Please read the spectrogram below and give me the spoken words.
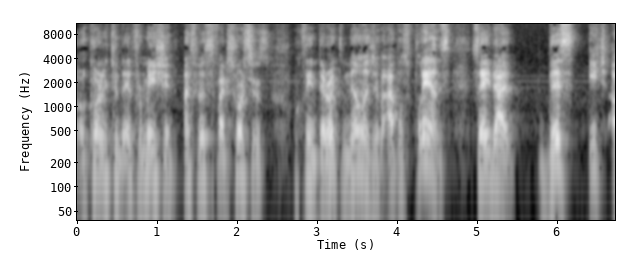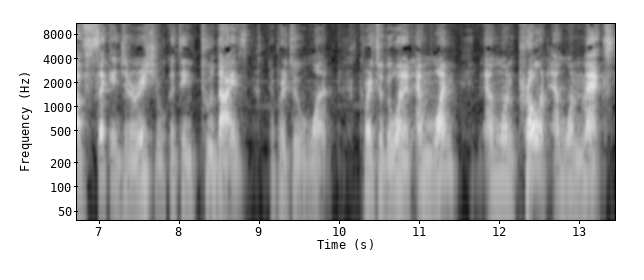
According to the information, unspecified sources who claim direct knowledge of Apple's plans say that this each of second generation will contain two dies compared to one compared to the one in M1, M1 Pro, and M1 Max.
